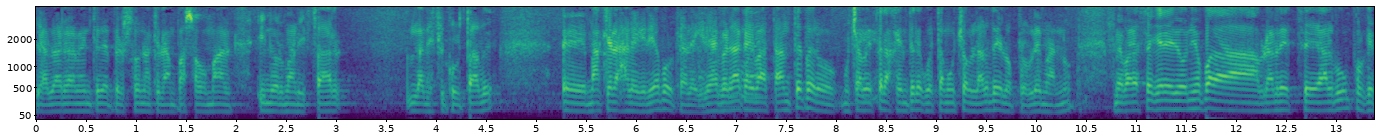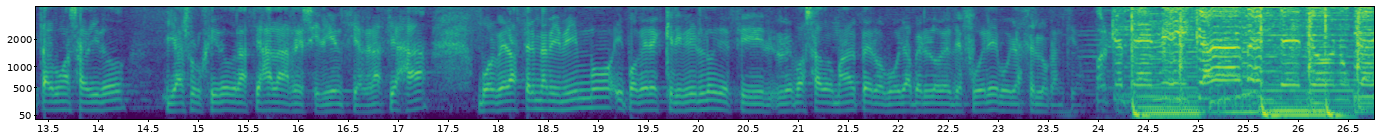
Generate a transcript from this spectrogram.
y hablar realmente de personas que le han pasado mal y normalizar las dificultades, eh, más que las alegrías, porque alegrías es verdad que hay bastante, pero muchas veces a la gente le cuesta mucho hablar de los problemas, ¿no? Me parece que era idóneo para hablar de este álbum, porque este álbum ha salido y ha surgido gracias a la resiliencia, gracias a volver a hacerme a mí mismo y poder escribirlo y decir, lo he pasado mal, pero voy a verlo desde fuera y voy a hacerlo canción. Porque técnicamente yo nunca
